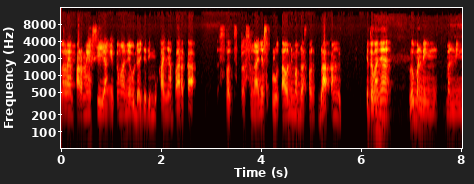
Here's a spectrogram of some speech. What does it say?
ngelempar Messi yang hitungannya udah jadi mukanya Barca se- se- seenggaknya 10 tahun 15 tahun ke belakang gitu. Hitungannya lu mending mending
